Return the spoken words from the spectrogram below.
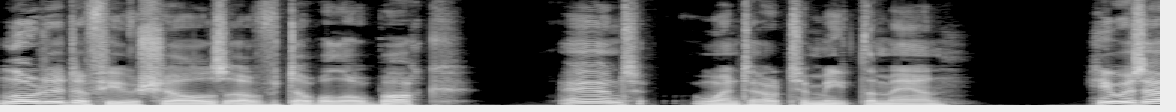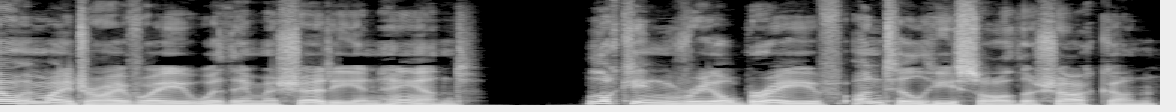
loaded a few shells of double O buck, and went out to meet the man. He was out in my driveway with a machete in hand, looking real brave until he saw the shotgun.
